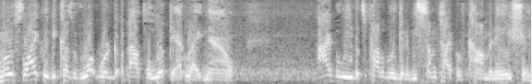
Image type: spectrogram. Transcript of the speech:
Most likely because of what we're about to look at right now, I believe it's probably going to be some type of combination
